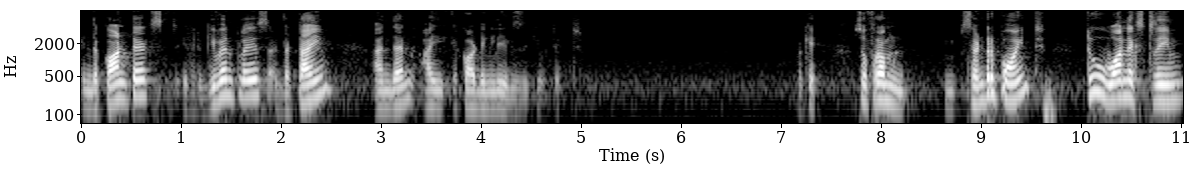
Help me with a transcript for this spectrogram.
in the context at a given place at the time and then I accordingly execute it. Okay. So, from center point to one extreme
